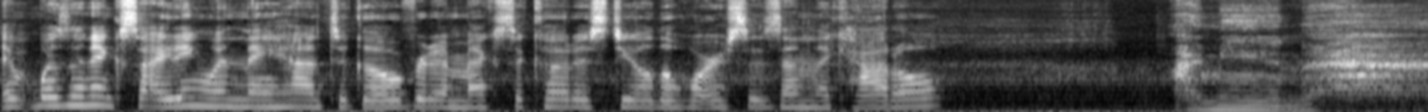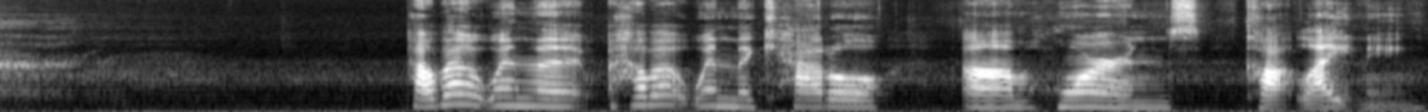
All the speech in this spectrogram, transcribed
It wasn't exciting when they had to go over to Mexico to steal the horses and the cattle. I mean, How about when the How about when the cattle um, horns caught lightning,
